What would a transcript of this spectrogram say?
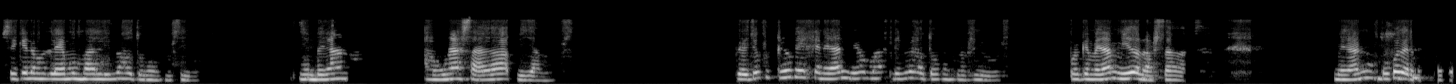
sí que nos leemos más libros autoconclusivos. Y en verano, alguna saga pillamos. Pero yo creo que en general leo más libros autoconclusivos. Porque me dan miedo las sagas. Me dan un poco de respeto.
